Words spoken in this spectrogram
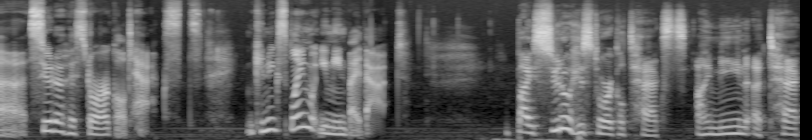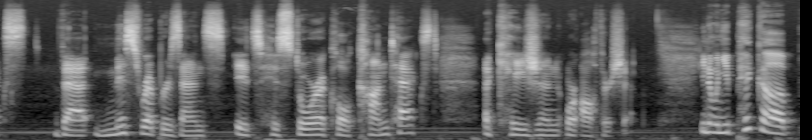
uh, pseudo historical texts. Can you explain what you mean by that? By pseudo historical texts, I mean a text that misrepresents its historical context, occasion, or authorship. You know, when you pick up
